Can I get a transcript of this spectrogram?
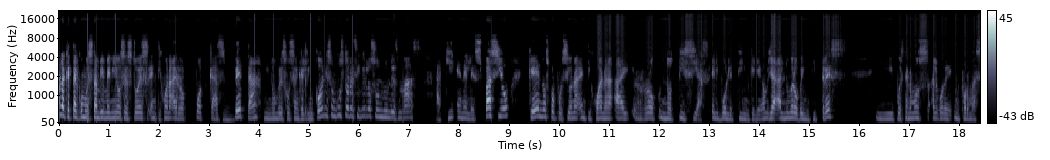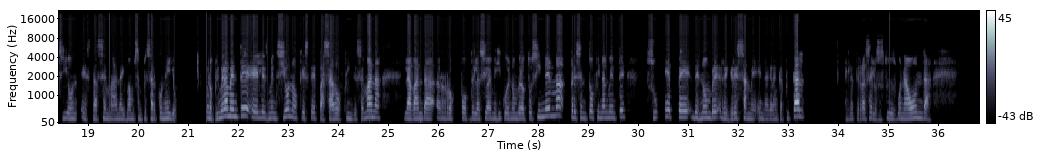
Hola, ¿qué tal? ¿Cómo están? Bienvenidos. Esto es en Tijuana iRock Podcast Beta. Mi nombre es José Ángel Rincón y es un gusto recibirlos un lunes más aquí en el espacio que nos proporciona en Tijuana iRock Noticias, el boletín, que llegamos ya al número 23 y pues tenemos algo de información esta semana y vamos a empezar con ello. Bueno, primeramente eh, les menciono que este pasado fin de semana la banda rock pop de la Ciudad de México de nombre Autocinema presentó finalmente su EP de nombre Regrésame en la Gran Capital, en la terraza de los estudios Buena Onda.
